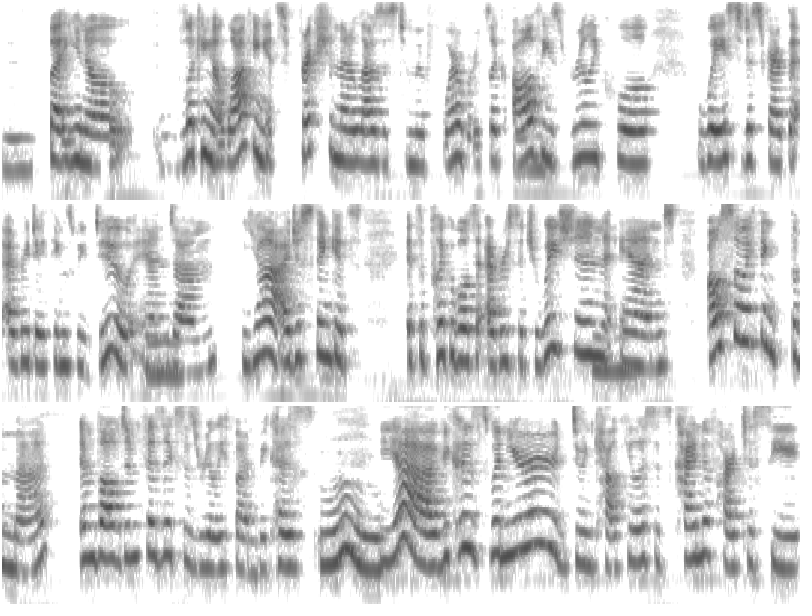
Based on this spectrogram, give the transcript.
Mm. But, you know, looking at walking, it's friction that allows us to move forwards. Like all of Mhm. these really cool ways to describe the everyday things we do. And Mhm. um, yeah, I just think it's it's applicable to every situation. Mhm. And also, I think the math involved in physics is really fun because Ooh. yeah, because when you're doing calculus, it's kind of hard to see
